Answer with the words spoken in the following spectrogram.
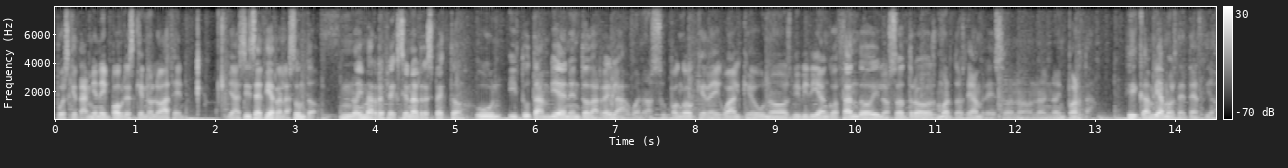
Pues que también hay pobres que no lo hacen. Y así se cierra el asunto. No hay más reflexión al respecto. Un y tú también en toda regla. Bueno, supongo que da igual que unos vivirían gozando y los otros muertos de hambre. Eso no, no, no importa. Y cambiamos de tercio.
